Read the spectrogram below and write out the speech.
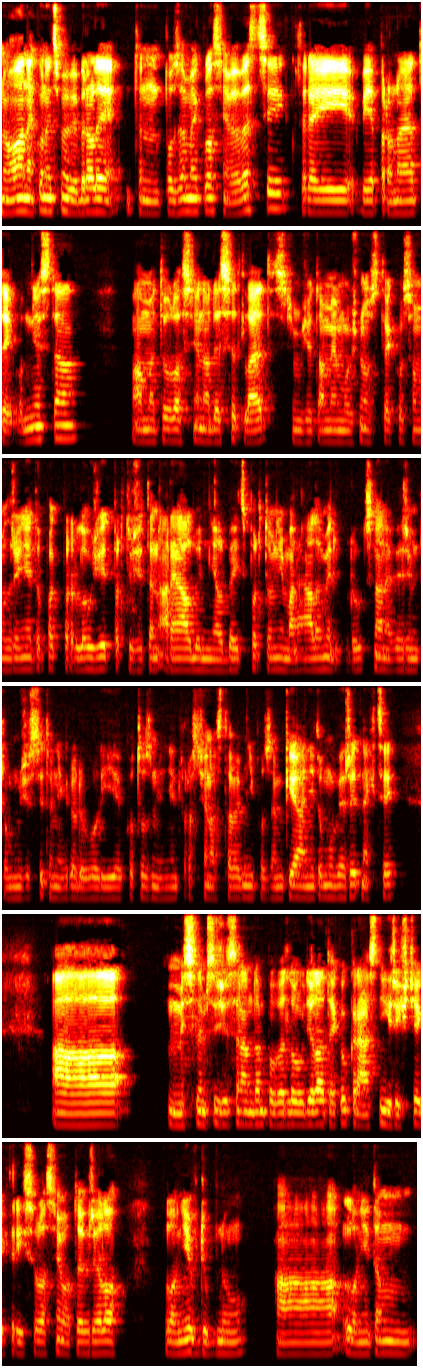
No a nakonec jsme vybrali ten pozemek vlastně ve Vesci, který je pronajatý od města. Máme to vlastně na 10 let, s tím, že tam je možnost jako samozřejmě to pak prodloužit, protože ten areál by měl být sportovním areálem i do budoucna. Nevěřím tomu, že si to někdo dovolí jako to změnit prostě na stavební pozemky, a ani tomu věřit nechci. A myslím si, že se nám tam povedlo udělat jako krásný hřiště, který se vlastně otevřelo loni v Dubnu a loni tam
